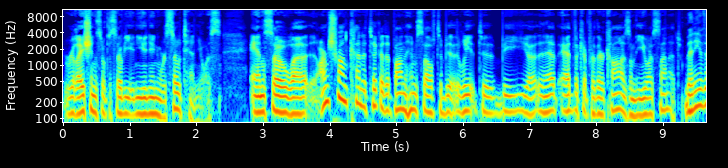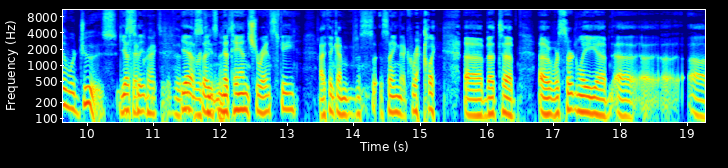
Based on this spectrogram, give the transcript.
relations with the Soviet Union were so tenuous. And so uh, Armstrong kind of took it upon himself to be to be uh, an advocate for their cause in the U.S. Senate. Many of them were Jews. Yes, they, correct? The, yes, the uh, Natan Sharansky. I think I'm saying that correctly, uh, but uh, uh, was certainly uh, uh, uh,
